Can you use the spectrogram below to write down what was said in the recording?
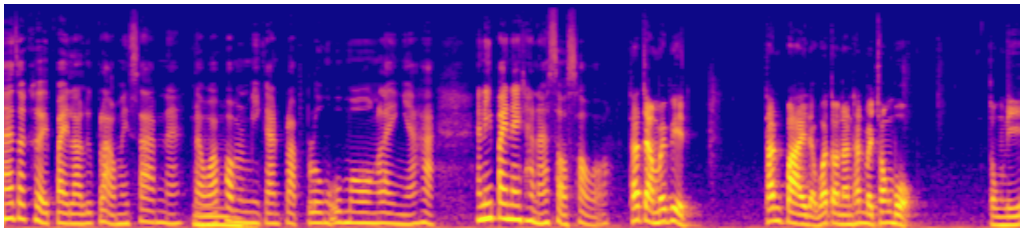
น่าจะเคยไปแล้วหรือเปล่าไม่ทราบนะ แต่ว่าอืมพอมันมีการปรับปรุงอุโมงค์อะไรอย่างเงี้ยค่ะ อันนี้ไปในฐานะสสถ้าจำไม่ผิดท่านไปแต่ว่าตอนนั้นท่านไปช่องบกต รงนี้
